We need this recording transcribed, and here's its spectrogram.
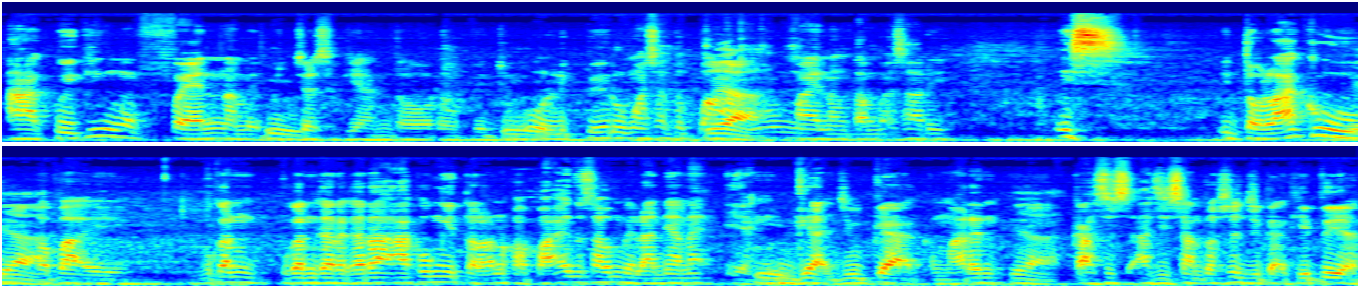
aku iki ngefan name Bejo Sugiantoro. Bejo oh lipe rumah satu pak Hmm. Iya. main nang Tambak Sari. Is idolaku Iya. bapake. Bukan bukan gara-gara aku ngidolakno bapak itu sama melani anak ya enggak juga kemarin Hmm. Iya. kasus Aji Santoso juga gitu ya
